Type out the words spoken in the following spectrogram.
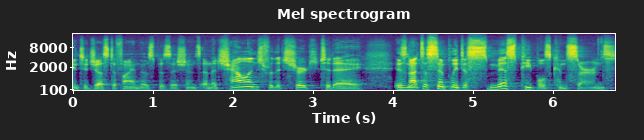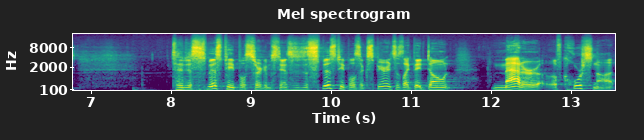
into justifying those positions. And the challenge for the church today is not to simply dismiss people's concerns, to dismiss people's circumstances, to dismiss people's experiences like they don't matter. Of course not.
